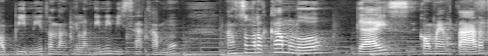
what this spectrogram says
opini tentang film ini bisa kamu langsung rekam loh guys komentar.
